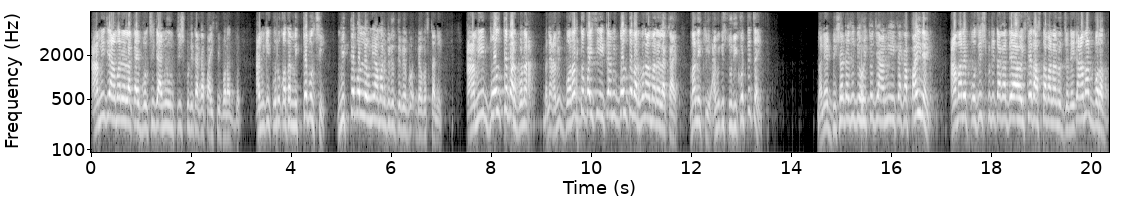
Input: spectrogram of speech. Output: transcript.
আমি যে আমার এলাকায় বলছি যে আমি উনত্রিশ কোটি টাকা পাইছি বরাদ্দ, আমি কি কোনো কথা মিথ্যে বলছি? মিথ্যে বললে উনি আমার বিরুদ্ধে ব্যবস্থা নেই। আমি বলতে পারব না। মানে আমি বরাদ্দ পাইছি, এটা আমি বলতে পারব না আমার এলাকায়। মানে কি? আমি কি চুরি করতে চাই? মানে বিষয়টা যদি হইতো যে আমি এই টাকা পাই নাই, আমার পঁচিশ কোটি টাকা দেওয়া হয়েছে রাস্তা বানানোর জন্য, এটা আমার বরাদ্দ।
